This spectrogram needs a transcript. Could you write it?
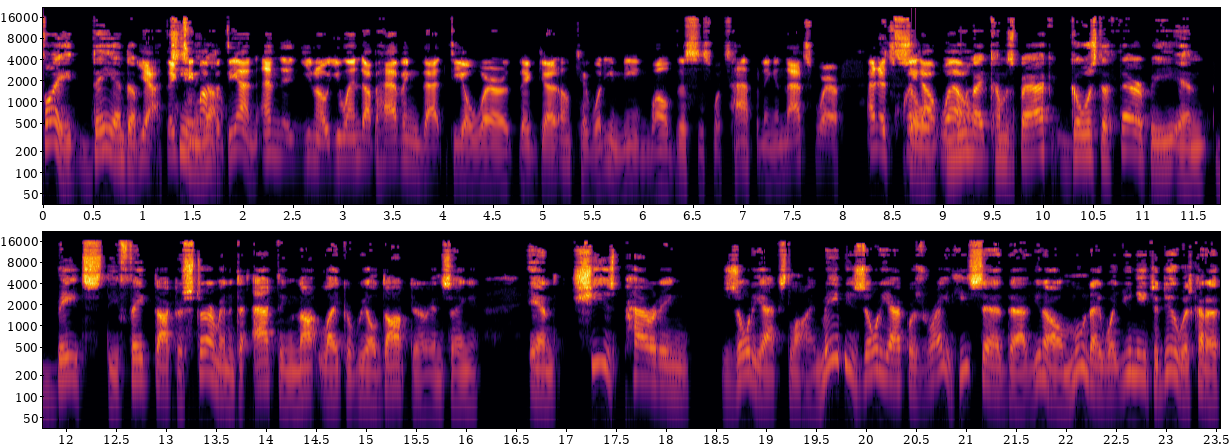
fight, they end up Yeah, they team up, up. at the end. And, you know, you end up having that deal where they get, okay, what do you mean? Well, this is what's happening. And that's where, and it's played so out well. Moon Knight comes back, goes to therapy, and baits the fake Doctor Sturman into acting not like a real doctor and saying, and she's parroting Zodiac's line. Maybe Zodiac was right. He said that, you know, Moon Knight, what you need to do is kind of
